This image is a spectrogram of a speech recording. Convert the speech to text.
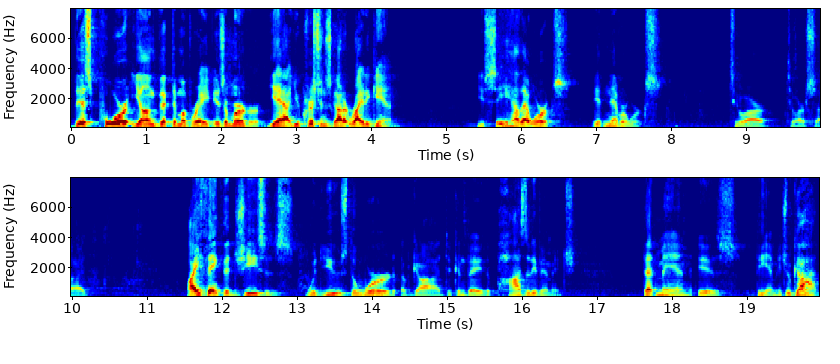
this poor young victim of rape is a murderer. Yeah, you Christians got it right again. You see how that works? It never works to our, to our side. I think that Jesus would use the Word of God to convey the positive image that man is the image of God.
